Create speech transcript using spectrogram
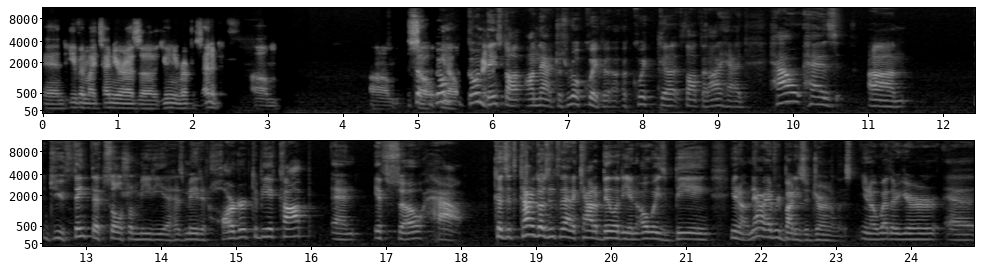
and even my tenure as a union representative. Um, um, so, so going, you know, going based on, on that, just real quick, a, a quick uh, thought that I had: How has um, do you think that social media has made it harder to be a cop, and if so, how? Because it kind of goes into that accountability and always being, you know, now everybody's a journalist. You know, whether you're a, uh,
